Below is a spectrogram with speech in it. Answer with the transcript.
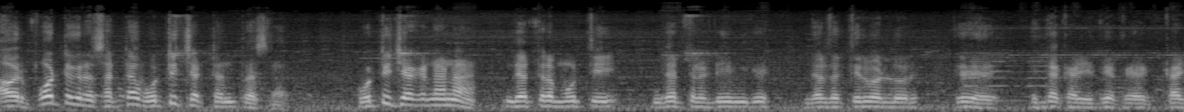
அவர் போட்டுக்கிற சட்டை ஒட்டு சட்டைன்னு பேசுகிறார் ஒட்டு சட்டைன்னா இந்த இடத்துல மூர்த்தி இந்த இடத்துல டிமிக்கு இந்த இடத்துல திருவள்ளூர் இது இந்த கழி இது க-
